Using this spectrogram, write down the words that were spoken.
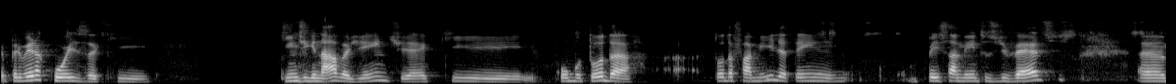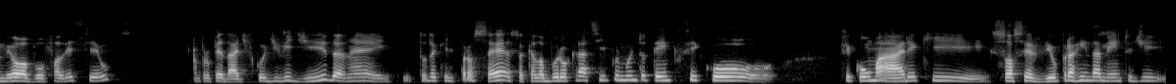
a primeira coisa que, que indignava a gente é que, como toda, toda família tem pensamentos diversos, Uh, meu avô faleceu, a propriedade ficou dividida, né? E, e, todo aquele processo, aquela burocracia, por muito tempo ficou ficou uma área que só serviu para arrendamento de,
